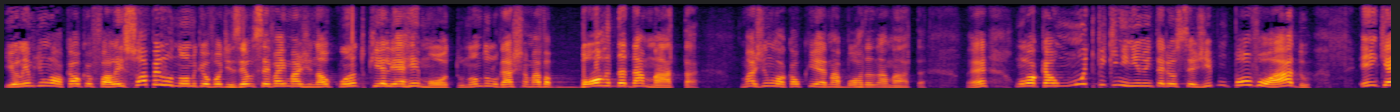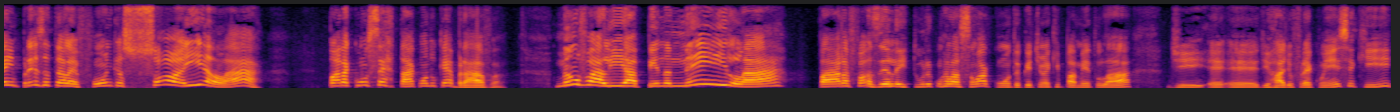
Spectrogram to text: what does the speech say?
E eu lembro de um local que eu falei, só pelo nome que eu vou dizer, você vai imaginar o quanto que ele é remoto. O nome do lugar chamava Borda da Mata. Imagina um local que é na borda da mata. Né? Um local muito pequenininho no interior do Sergipe, um povoado, em que a empresa telefônica só ia lá para consertar quando quebrava. Não valia a pena nem ir lá para fazer leitura com relação à conta, porque tinha um equipamento lá de, é, é, de radiofrequência que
